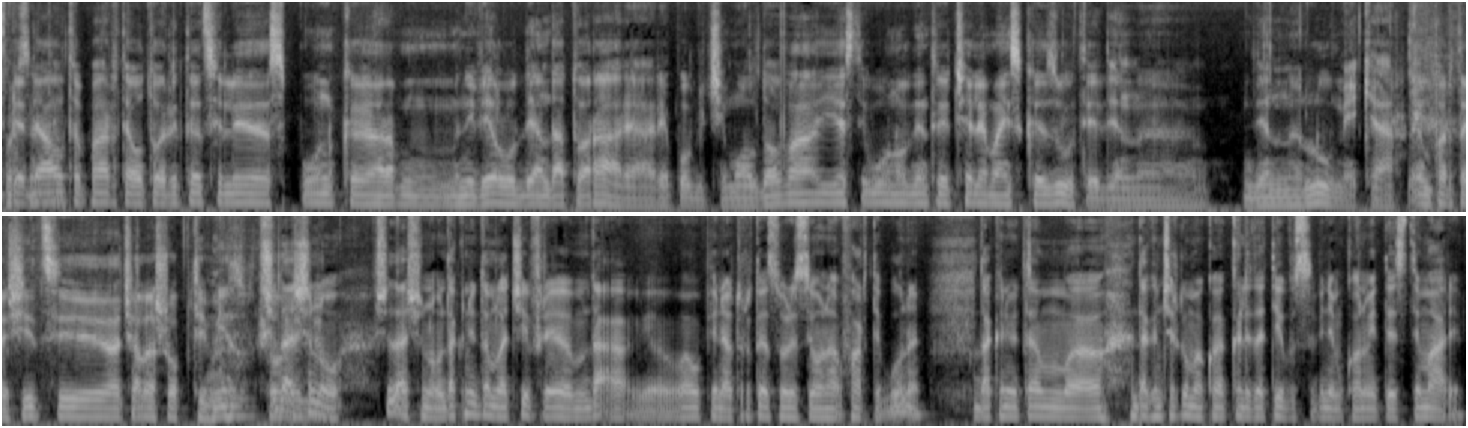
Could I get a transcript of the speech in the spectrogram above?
Pe de altă parte, autoritățile spun că nivelul de îndatorare a Republicii Moldova este unul dintre cele mai scăzute din din lume chiar. Împărtășiți același optimism? Și da și nu. Și da și nu. Dacă ne uităm la cifre, da, opinia autorităților este una foarte bună. Dacă ne uităm, uh, dacă încercăm calitativ să venim cu anumite estimare,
